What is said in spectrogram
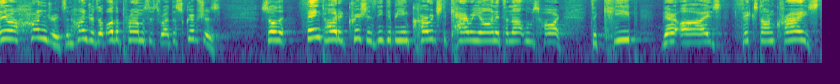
And there are hundreds and hundreds of other promises throughout the scriptures. So the faint hearted Christians need to be encouraged to carry on and to not lose heart, to keep their eyes fixed on Christ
